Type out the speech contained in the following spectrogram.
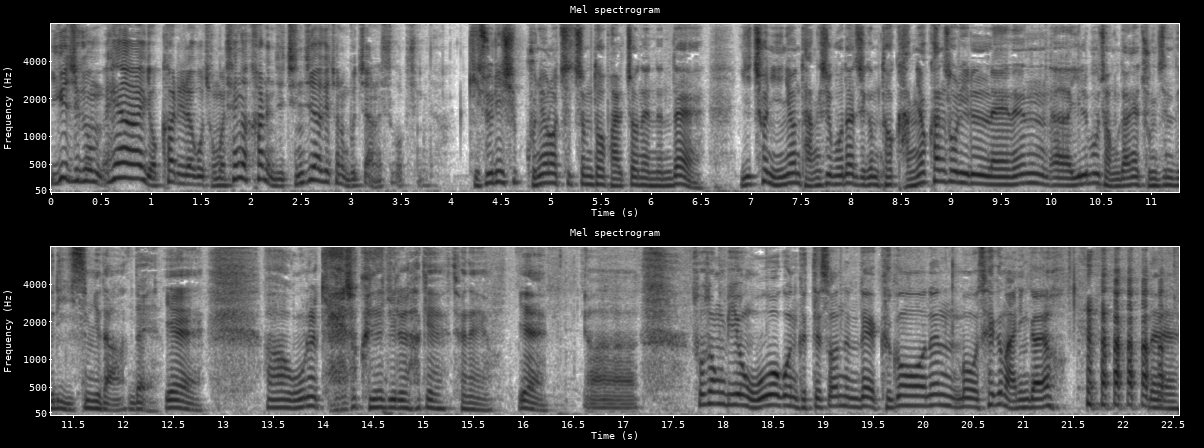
이게 지금 해야 할 역할이라고 정말 생각하는지 진지하게 저는 묻지 않을 수가 없습니다. 기술이 19년어치쯤 더 발전했는데 2002년 당시보다 지금 더 강력한 소리를 내는 어, 일부 정당의 중진들이 있습니다. 네. 예. 아, 오늘 계속 그 얘기를 하게 되네요. 예. 아, 소송 비용 5억 원 그때 썼는데 그거는 뭐 세금 아닌가요? 네.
